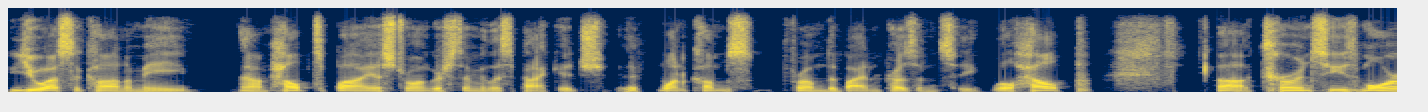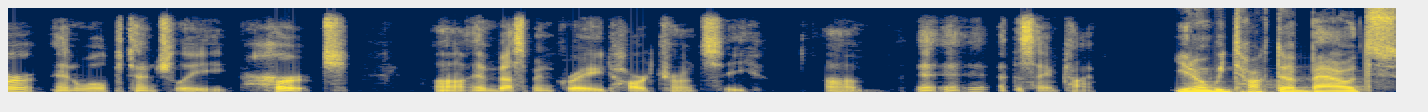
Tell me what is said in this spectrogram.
U.S. Uh, economy, um, helped by a stronger stimulus package, if one comes from the Biden presidency, will help uh, currencies more and will potentially hurt uh, investment grade hard currency um, at the same time. You know, we talked about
